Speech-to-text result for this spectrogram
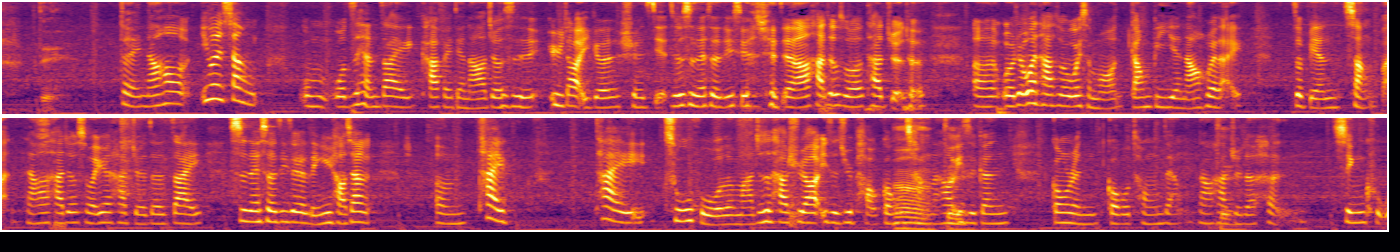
对，对，然后因为像我我之前在咖啡店，然后就是遇到一个学姐，就是室内设计系的学姐，然后她就说她觉得，呃，我就问她说为什么刚毕业然后会来这边上班，然后他就说，因为他觉得在室内设计这个领域好像，嗯，太太粗活了嘛，就是他需要一直去跑工厂，嗯然后一直跟工人沟通这样，然后他觉得很辛苦。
